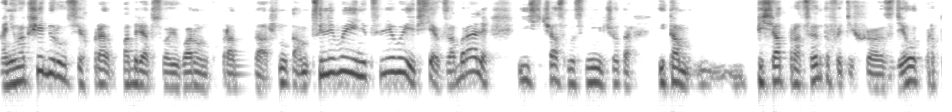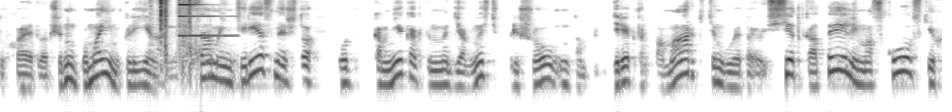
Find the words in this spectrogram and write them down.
они вообще берут всех подряд свою воронку продаж. Ну, там целевые, не целевые, всех забрали, и сейчас мы с ними что-то... И там 50% этих э, сделок протухает вообще, ну, по моим клиентам. Самое интересное, что вот ко мне как-то на диагностику пришел ну, там, директор по маркетингу, это сетка отелей московских, а,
